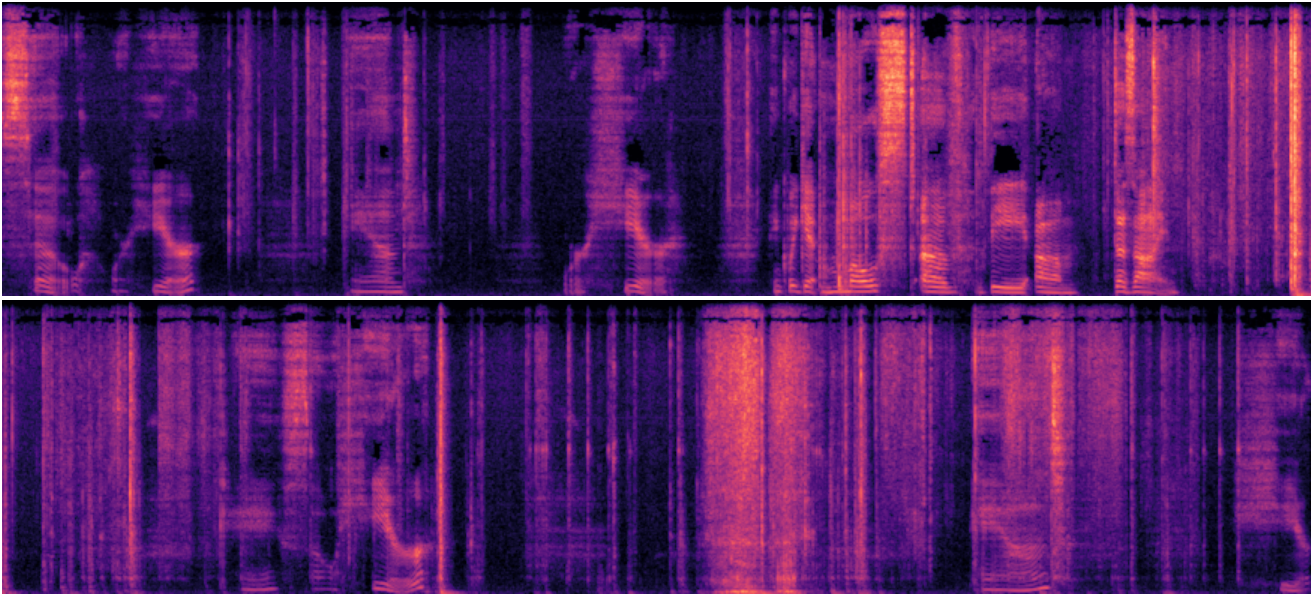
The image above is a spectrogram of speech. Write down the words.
So we're here and we're here. I think we get most of the um, design. Okay, so here. And here.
